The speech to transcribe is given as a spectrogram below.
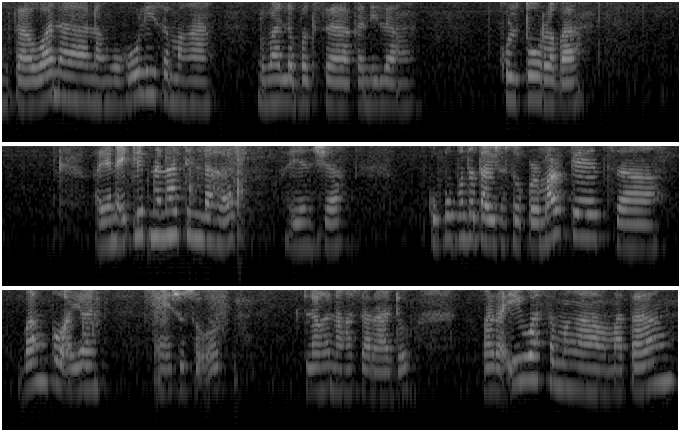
mutawa na nanguhuli sa mga lumalabag sa kanilang kultura ba Ayan, na-clip na natin lahat. Ayan siya. Kung pupunta tayo sa supermarket, sa bangko, ayan, ay susuot. Kailangan nakasarado. Para iwas sa mga matang,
